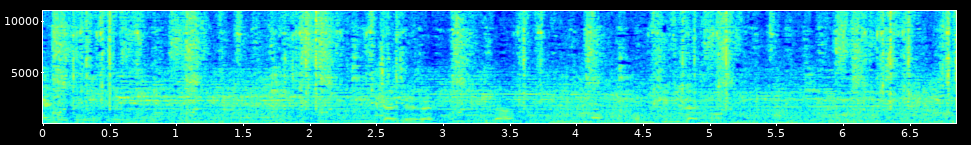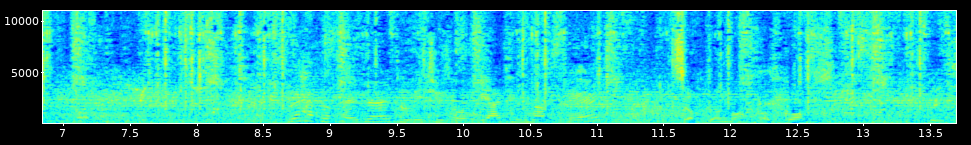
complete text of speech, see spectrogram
江先生，那好，我们进去再说。We have the pleasure to lead you to a VIP room upstairs. Certainement, of course. Please.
